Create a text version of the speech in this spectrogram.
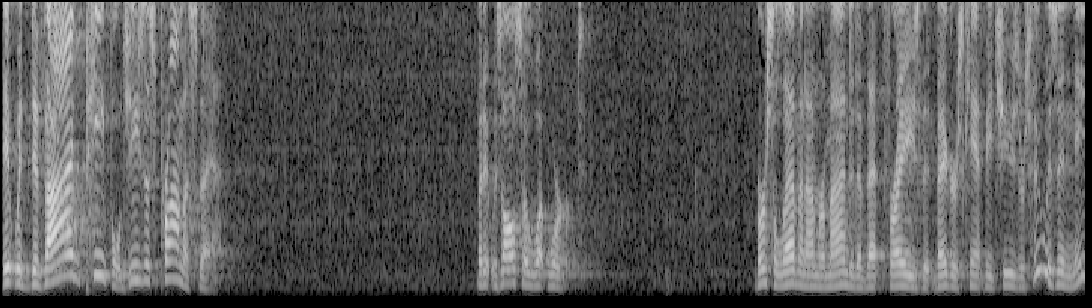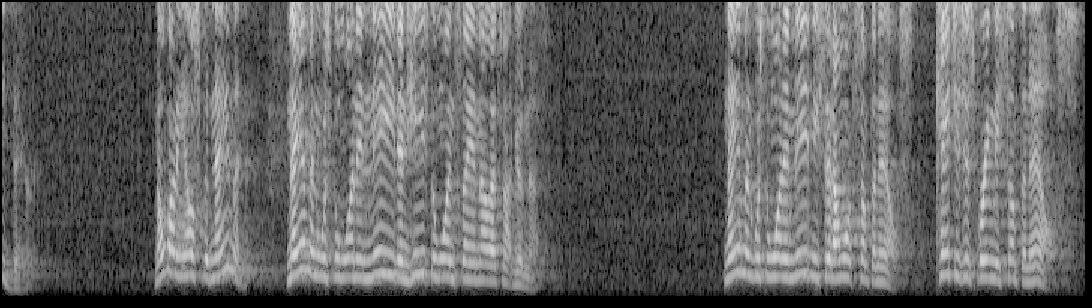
It would divide people. Jesus promised that. But it was also what worked. Verse 11, I'm reminded of that phrase that beggars can't be choosers. Who was in need there? Nobody else but Naaman. Naaman was the one in need, and he's the one saying, No, that's not good enough. Naaman was the one in need, and he said, I want something else. Can't you just bring me something else?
